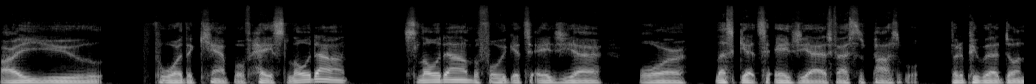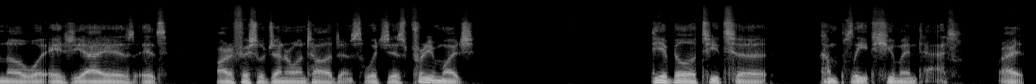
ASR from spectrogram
are you for the camp of hey, slow down, slow down before we get to AGI, or let's get to AGI as fast as possible. For the people that don't know what AGI is, it's artificial general intelligence, which is pretty much the ability to complete human tasks, right?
